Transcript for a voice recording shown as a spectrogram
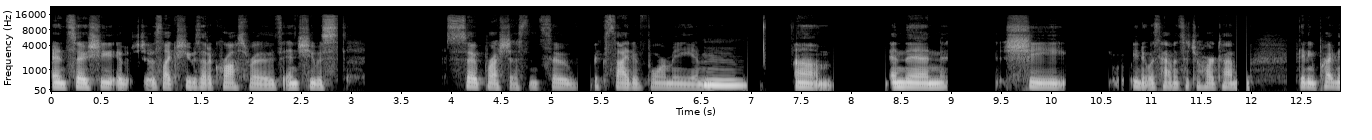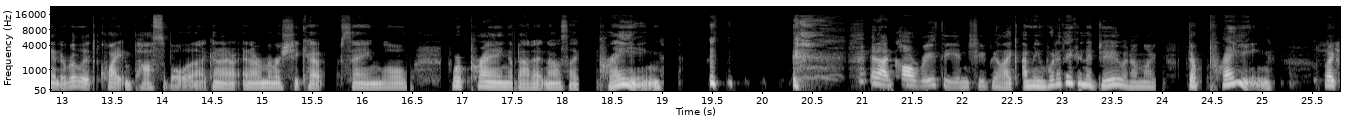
And so she, it was, it was like she was at a crossroads, and she was so precious and so excited for me, and Mm, um, and then she, you know, was having such a hard time getting pregnant. It really looked quite impossible. And I kind of, and I remember she kept saying, "Well, we're praying about it," and I was like, "Praying." and I'd call Ruthie and she'd be like, I mean, what are they going to do? And I'm like, they're praying. Like,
